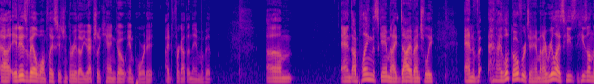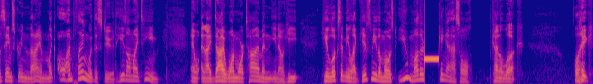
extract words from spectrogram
Uh, it is available on PlayStation 3 though. You actually can go import it. I forgot the name of it. Um, and I'm playing this game and I die eventually, and and I look over to him and I realize he's he's on the same screen that I am. I'm like, oh, I'm playing with this dude. He's on my team, and and I die one more time, and you know he he looks at me like gives me the most you motherfucking asshole kind of look, like.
